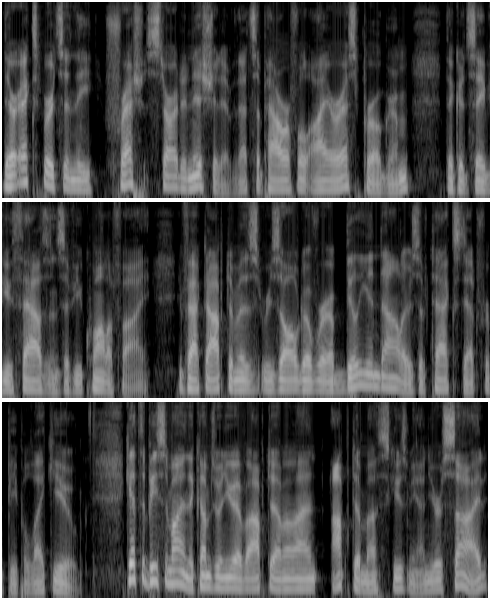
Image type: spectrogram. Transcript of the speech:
They're experts in the Fresh Start Initiative. That's a powerful IRS program that could save you thousands if you qualify. In fact, Optima's resolved over a billion dollars of tax debt for people like you. Get the peace of mind that comes when you have Optima, Optima excuse me, on your side,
